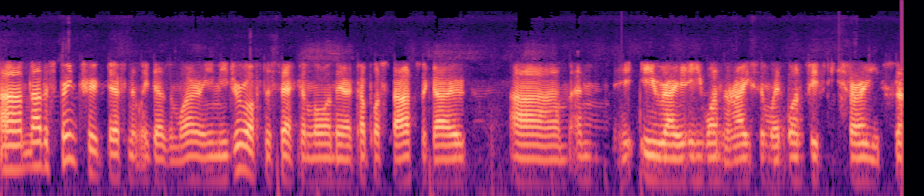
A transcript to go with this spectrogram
Um, no, the sprint trip definitely doesn't worry him. He drew off the second line there a couple of starts ago, um, and he he, won the race and went 153. So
